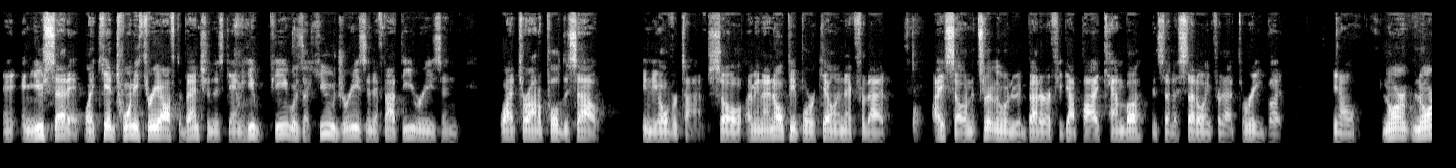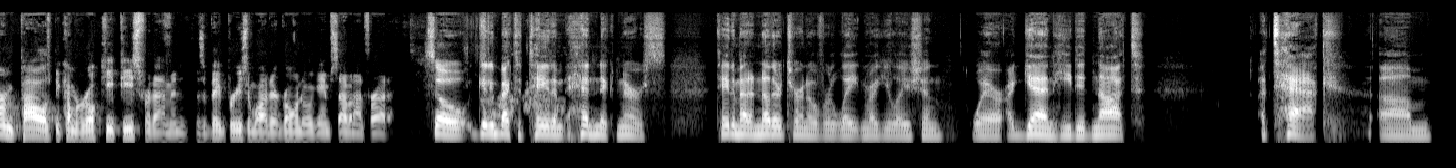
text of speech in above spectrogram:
And, and you said it. Like he had 23 off the bench in this game. He, he was a huge reason, if not the reason, why Toronto pulled this out in the overtime. So, I mean, I know people were killing Nick for that ISO, and it certainly would have been better if he got by Kemba instead of settling for that three. But, you know, Norm, Norm Powell has become a real key piece for them, and there's a big reason why they're going to a game seven on Friday. So, getting back to Tatum and Nick Nurse, Tatum had another turnover late in regulation where, again, he did not attack. Um,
